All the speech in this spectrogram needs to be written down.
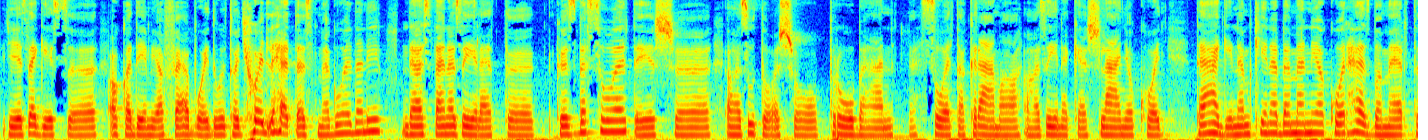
úgyhogy az egész akadémia felbojdult, hogy hogy lehet ezt megoldani, de aztán az élet közbeszólt, és az utolsó próbán szóltak rám az énekes lányok, hogy te nem kéne bemenni a kórházba, mert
